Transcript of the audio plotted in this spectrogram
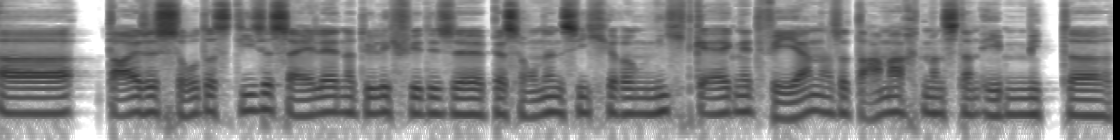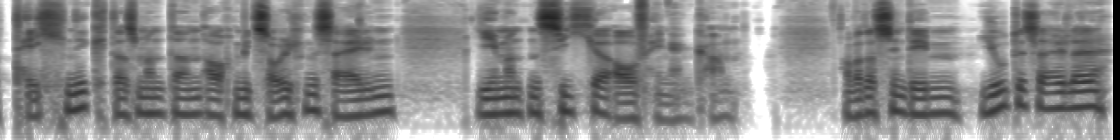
Äh, da ist es so, dass diese Seile natürlich für diese Personensicherung nicht geeignet wären. Also da macht man es dann eben mit der Technik, dass man dann auch mit solchen Seilen jemanden sicher aufhängen kann. Aber das sind eben Juteseile,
